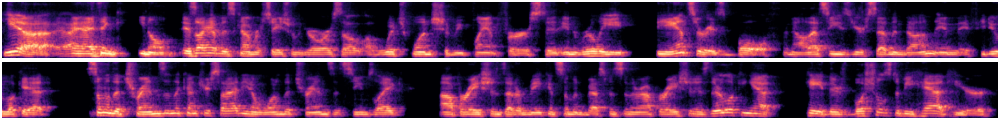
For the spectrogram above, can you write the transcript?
yeah, I, I, think you know as I have this conversation with growers of, of which one should we plant first, and, and, really the answer is both. Now that's easier said than done. And if you do look at some of the trends in the countryside, you know one of the trends it seems like operations that are making some investments in their operation is they're looking at hey, there's bushels to be had here.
